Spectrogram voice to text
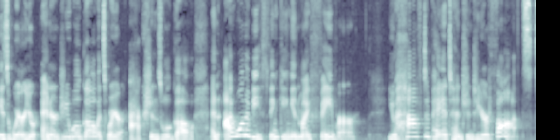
is where your energy will go, it's where your actions will go. And I want to be thinking in my favor. You have to pay attention to your thoughts.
